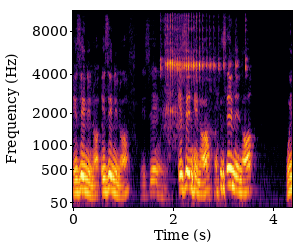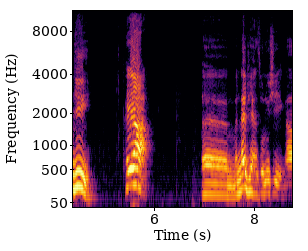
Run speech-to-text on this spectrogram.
အေးစင်းနေနော်အေးစင်းနေနော်ဒီစင်းနေအေးစင်းနေနော်အေးစင်းနေနော်ဝင်းကြီးဖေရအဲမနှက်ပြန်ဆိုလို့ရှိရင်ငါ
